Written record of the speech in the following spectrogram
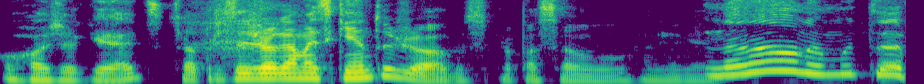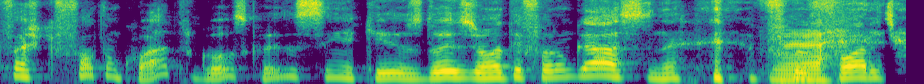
o, o Roger Guedes. Só precisa jogar mais 500 jogos pra passar o Roger Guedes. Não, não é muito. Acho que faltam quatro gols, coisa assim. Aqui, os dois de ontem foram gastos, né? foram É. fora de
